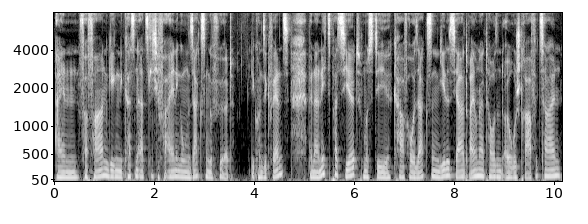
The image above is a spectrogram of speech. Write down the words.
ein Verfahren gegen die Kassenärztliche Vereinigung Sachsen geführt. Die Konsequenz, wenn da nichts passiert, muss die KV Sachsen jedes Jahr 300.000 Euro Strafe zahlen,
